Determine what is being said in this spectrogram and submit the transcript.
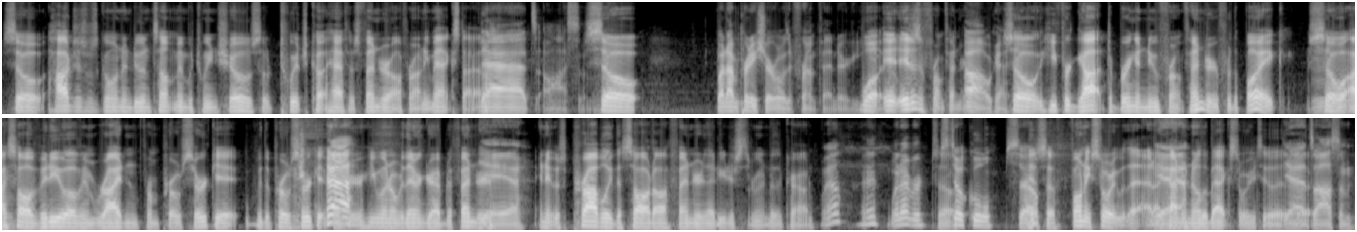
So Hodges was going and doing something in between shows, so Twitch cut half his fender off Ronnie Mac style. That's awesome. so But I'm pretty sure it was a front fender. Well, it, it is a front fender. Oh, okay. So he forgot to bring a new front fender for the bike, So Mm. I saw a video of him riding from Pro Circuit with a Pro Circuit fender. He went over there and grabbed a fender. Yeah, yeah. And it was probably the sawed off fender that he just threw into the crowd. Well, eh, whatever. So- Still cool. So It's a funny story with that. I kind of know the backstory to it. yeah, but- it's awesome.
